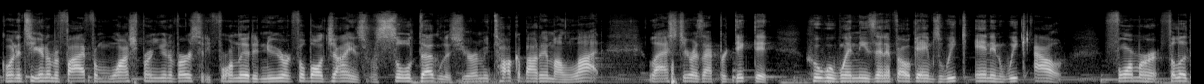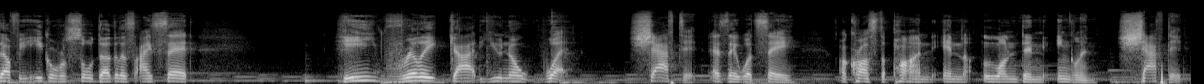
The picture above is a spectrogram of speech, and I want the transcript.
Going into your number five from Washburn University, formerly of the New York Football Giants, Rasul Douglas. You heard me talk about him a lot last year as I predicted who will win these NFL games week in and week out. Former Philadelphia Eagle Rasul Douglas, I said he really got you know what shafted, as they would say across the pond in London, England. Shafted.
